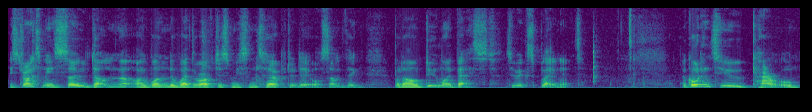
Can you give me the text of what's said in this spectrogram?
it strikes me as so dumb that I wonder whether I've just misinterpreted it or something, but I'll do my best to explain it. According to Carroll,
